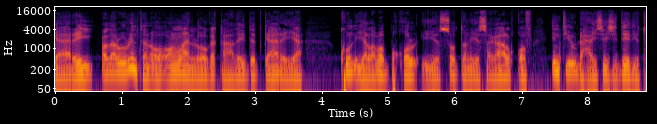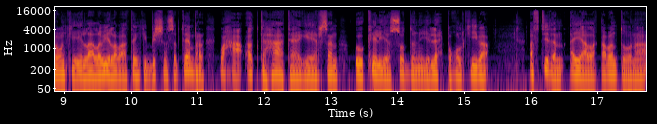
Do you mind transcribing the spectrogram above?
gaaray. Cod aruurintan oo online looga qaaday dad gaaraya kun iyo laba boqol iyo soddon iyo sagaal qof intii u dhexaysay siddeed iyo tobankii ilaa labaiyo labaatankii bishan sebteembar waxaa codka haa taageersan oo keliya soddon iyo lix boqolkiiba. Aftidan ayaa la qaban doonaa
